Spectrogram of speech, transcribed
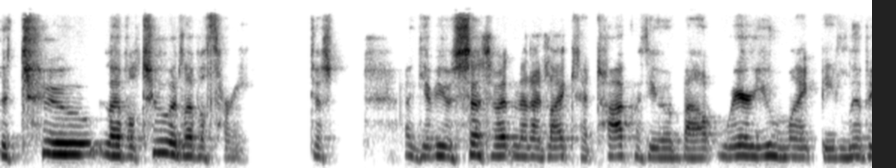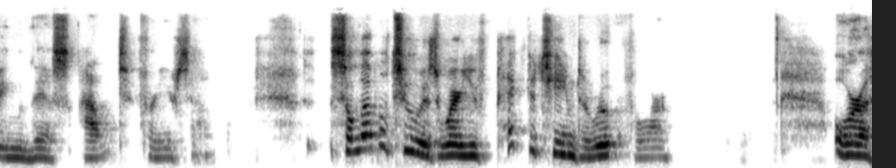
the two, level two and level three. Just I'll give you a sense of it, and then I'd like to talk with you about where you might be living this out for yourself. So, level two is where you've picked a team to root for, or a,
